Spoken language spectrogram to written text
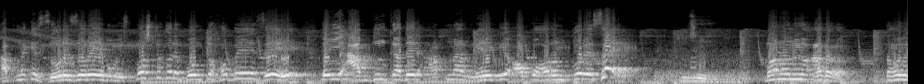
আপনাকে জোরে জোরে এবং স্পষ্ট করে বলতে হবে যে এই আব্দুল কাদের আপনার মেয়েকে অপহরণ করেছে। জি। মাননীয় আদালত তাহলে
